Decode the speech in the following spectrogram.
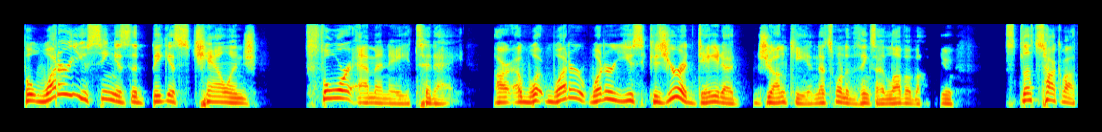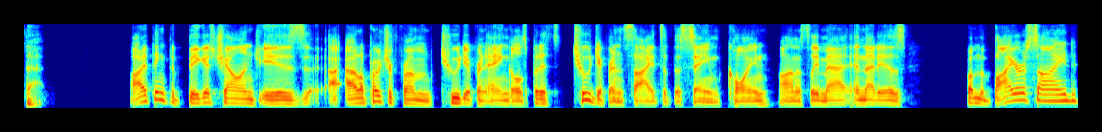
But what are you seeing as the biggest challenge for M&A today? Are uh, what what are what are you because you're a data junkie and that's one of the things I love about you. Let's talk about that. I think the biggest challenge is I'll approach it from two different angles, but it's two different sides of the same coin, honestly, Matt. And that is from the buyer side,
